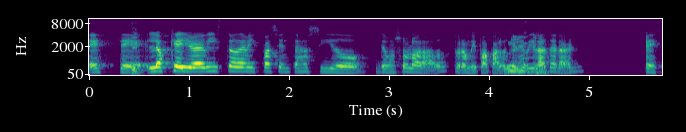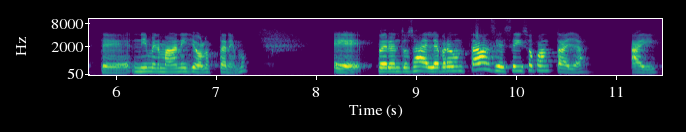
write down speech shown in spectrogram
Este, Los que yo he visto de mis pacientes ha sido de un solo lado, pero mi papá lo tiene bilateral. Este, ni mi hermana ni yo los tenemos. Eh, pero entonces a él le preguntaban si él se hizo pantalla ahí.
